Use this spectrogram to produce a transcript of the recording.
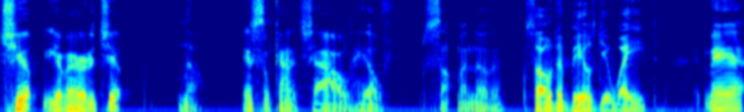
Chip. You ever heard of Chip? no, It's some kind of child health something or another. so the bills get waived. Man,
